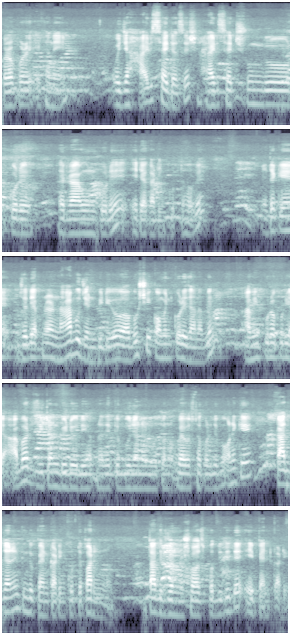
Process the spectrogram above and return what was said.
করার পরে এখানে ওই যে হাইড সাইড আছে হাইড সাইড সুন্দর করে রাউন্ড করে এটা কাটিং করতে হবে। এটাকে যদি আপনারা না বুঝেন ভিডিও অবশ্যই কমেন্ট করে জানাবেন। আমি পুরোপুরি আবার রিটার্ন ভিডিও দিয়ে আপনাদেরকে বোঝানোর মতন ব্যবস্থা করে দেবো। অনেকে কাজ জানেন কিন্তু প্যান্ট কাটিং করতে পারেন না। তাদের জন্য সহজ পদ্ধতিতে এই প্যান্ট কাটিং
